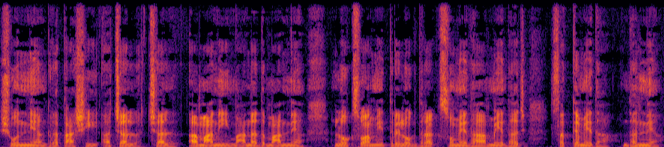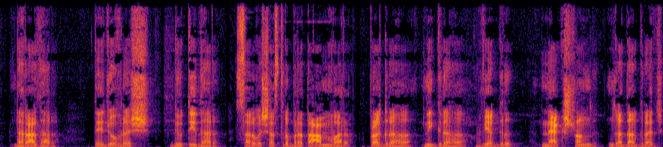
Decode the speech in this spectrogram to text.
शून्य घृताशी अचल, चल, अमानी, मानद, मान्य, लोकस्वामी, त्रिलोकधरक, सुमेधा, मेधज, सत्यमेधा, धन्य। धराधर, तेजोवृष, द्युतिधर सर्वशस्त्र भ्रतांवर प्रग्रह, निग्रह, व्यग्र नैक्षंग गदाग्रज,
